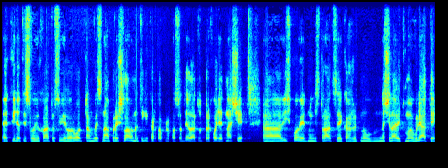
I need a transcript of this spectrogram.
е, кидати свою хату, свій город. Там весна прийшла, вона тільки картоплю посадила. А тут приходять наші е, військові адміністрації, кажуть, ну починають мовляти,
